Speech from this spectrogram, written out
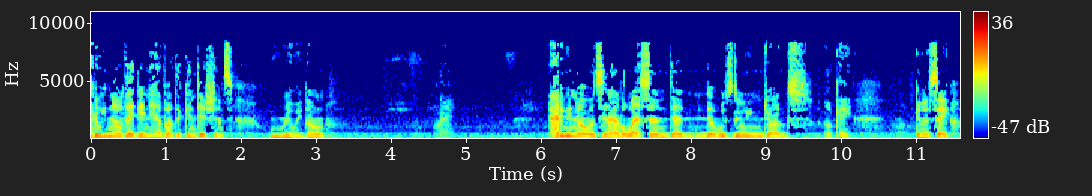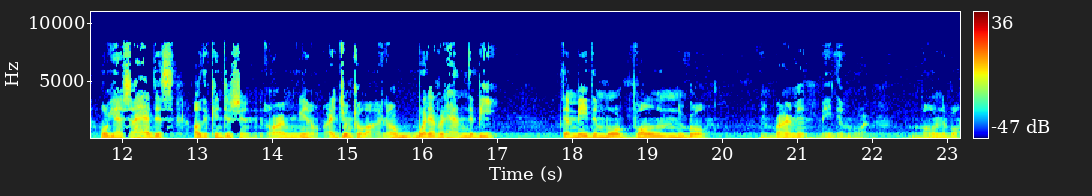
How do we know they didn't have other conditions? We really don't. How do we know it's an adolescent that that was doing drugs? Okay, gonna say, oh yes, I had this other condition, or I'm, you know, I drink a lot, or whatever it happened to be, that made them more vulnerable. The environment made them more vulnerable.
